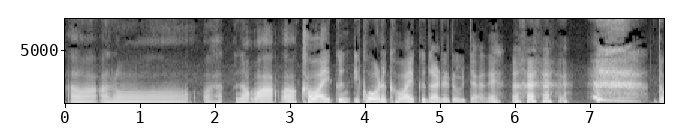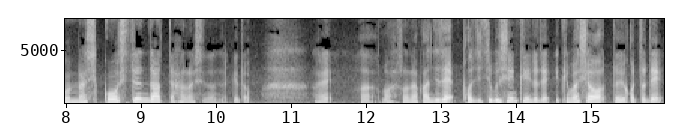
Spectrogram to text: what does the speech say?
ああのー、まあ、まあ、可愛く、イコール可愛くなれるみたいなね。どんな思考してんだって話なんだけど。はい。あまあ、そんな感じで、ポジティブシンキングで行きましょう。ということで、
